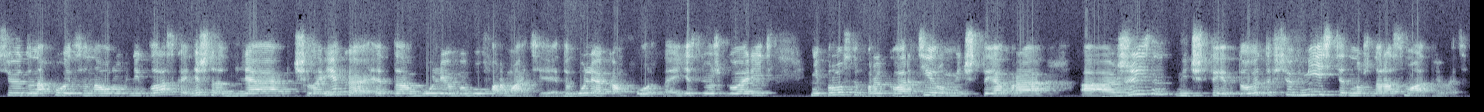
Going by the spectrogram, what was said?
все это находится на уровне глаз, конечно, для человека это более в его формате, это более комфортно. Если уж говорить не просто про квартиру мечты, а про а, жизнь мечты, то это все вместе нужно рассматривать.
